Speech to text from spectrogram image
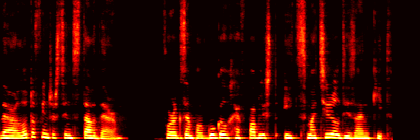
There are a lot of interesting stuff there. For example, Google have published its material design kit.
